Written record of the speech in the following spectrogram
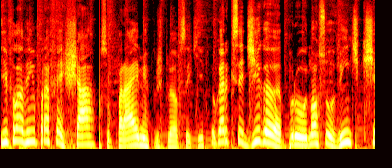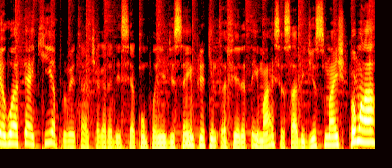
E Flavinho, para fechar nosso primer para os playoffs aqui, eu quero que você diga pro nosso ouvinte que chegou até aqui, aproveitar e te agradecer a companhia de sempre. Quinta-feira tem mais, você sabe disso, mas vamos lá,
